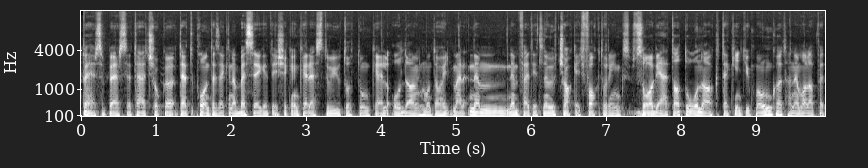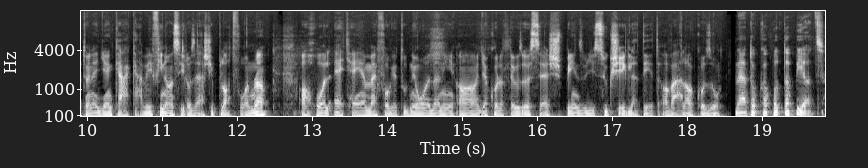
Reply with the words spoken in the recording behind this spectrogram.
Persze, persze, tehát, soka, tehát pont ezeken a beszélgetéseken keresztül jutottunk el oda, amit mondtam, hogy már nem, nem feltétlenül csak egy factoring szolgáltatónak tekintjük magunkat, hanem alapvetően egy ilyen KKV finanszírozási platformra, ahol egy helyen meg fogja tudni oldani a gyakorlatilag az összes pénzügyi szükségletét a vállalkozó. Rátok kapott a piac?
